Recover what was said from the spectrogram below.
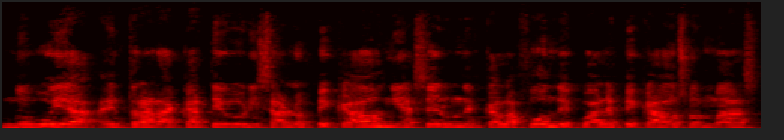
no voy a entrar a categorizar los pecados ni hacer un escalafón de cuáles pecados son más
